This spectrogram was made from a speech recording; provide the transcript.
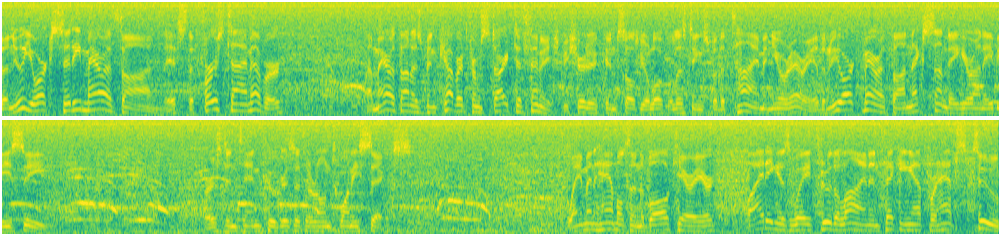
the New York City Marathon. It's the first time ever a marathon has been covered from start to finish. Be sure to consult your local listings for the time in your area. The New York Marathon next Sunday here on ABC. First and 10 Cougars at their own 26. Wayman Hamilton, the ball carrier, fighting his way through the line and picking up perhaps two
